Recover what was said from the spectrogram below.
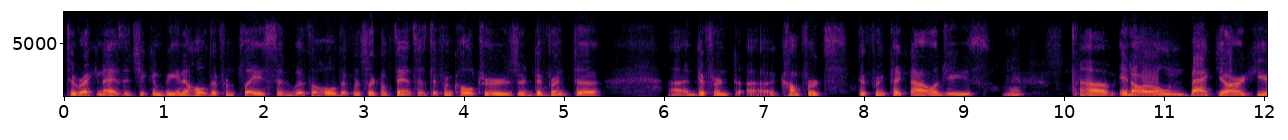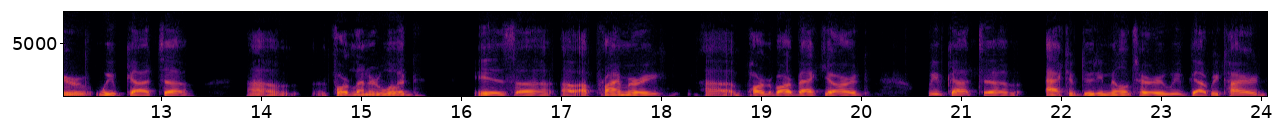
to recognize that you can be in a whole different place and with a whole different circumstances, different cultures, or different uh, uh, different uh, comforts, different technologies. Yeah. Um, in our own backyard here, we've got uh, uh, Fort Leonard Wood is a, a, primary part of our backyard. We've got active duty military, we've got retired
